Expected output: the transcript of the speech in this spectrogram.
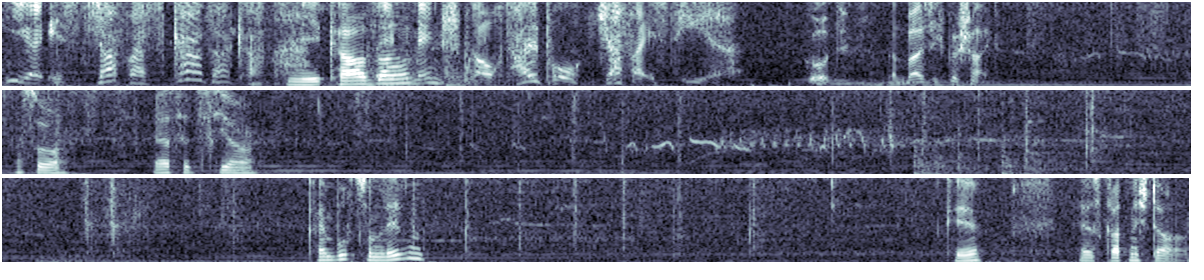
Hier ist Jaffas Casa Cava. Mikasa? Ein Mensch braucht Halpo. Jaffa ist hier. Gut, dann weiß ich Bescheid. Achso, er ist jetzt hier. Kein Buch zum Lesen? Okay. Er ist gerade nicht da.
